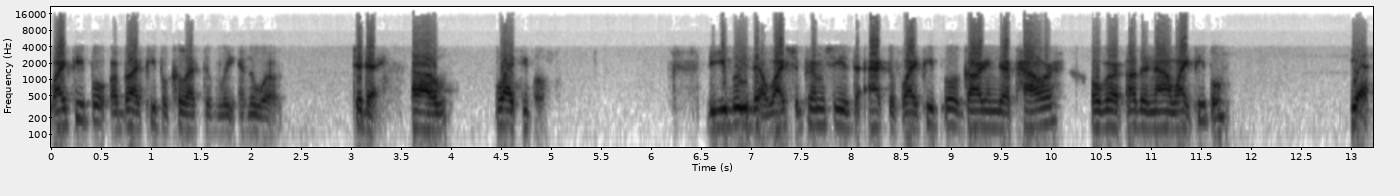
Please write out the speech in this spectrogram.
white people or black people collectively in the world today? Uh, white people. Do you believe that white supremacy is the act of white people guarding their power over other non-white people? Yes.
